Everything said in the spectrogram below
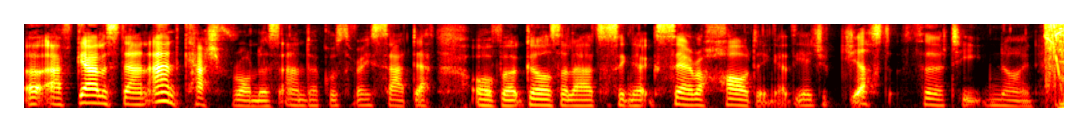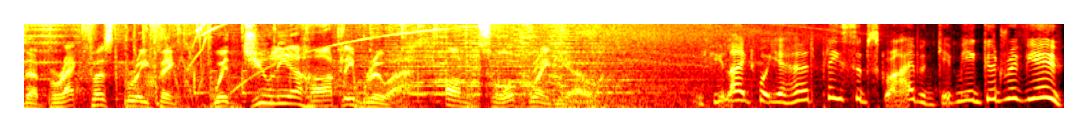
uh, Afghanistan and cash for honours, and of course the very sad death of uh, Girls Aloud to singer Sarah Harding at the age of just 39. The Breakfast Briefing with Julia Hartley Brewer on Talk Radio. If you liked what you heard, please subscribe and give me a good review.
